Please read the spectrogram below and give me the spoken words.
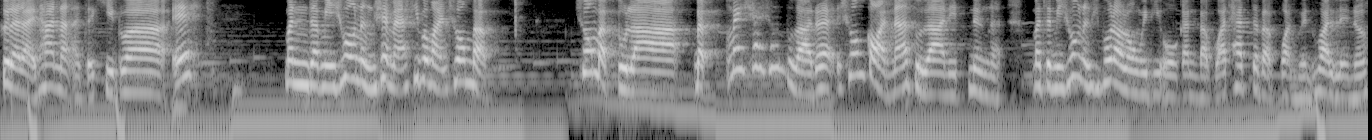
คือหลาย ๆ ท่านอาจจะคิดว่า เอ๊ะ มันจะมีช่วงหนึ่งใช่ไหมที่ประมาณช่วงแบบ ช่วงแบบตุลาแบบไม่ใช่ช่วงตุลาด้วย ช่วงก่อนหน้าตุลานิดนึงอะมันจะมีช่วงหนึ่งที่พวกเราลงวิดีโอกันแบบว่าแทบจะแบบวันเว้นวันเลยเนอะ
